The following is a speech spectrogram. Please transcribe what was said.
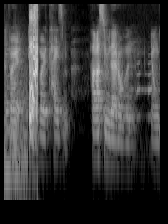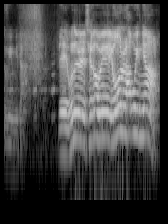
adver- advertisement. 반갑습니다 여러분. 영둥입니다. 네 오늘 제가 왜 영어를 하고 있냐?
